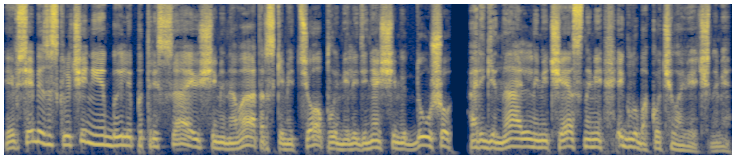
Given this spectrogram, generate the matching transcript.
И все без исключения были потрясающими, новаторскими, теплыми, леденящими душу, оригинальными, честными и глубоко человечными.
